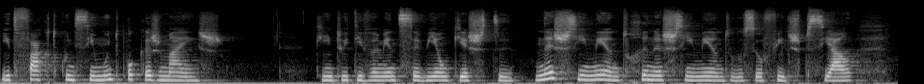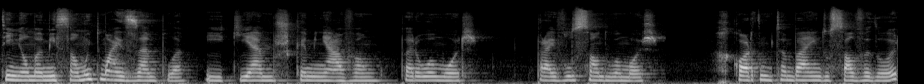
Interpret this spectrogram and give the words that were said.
E de facto conheci muito poucas mães que intuitivamente sabiam que este nascimento, renascimento do seu filho especial tinham uma missão muito mais ampla e que ambos caminhavam para o amor, para a evolução do amor. Recordo-me também do Salvador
